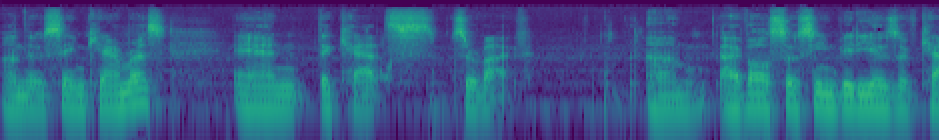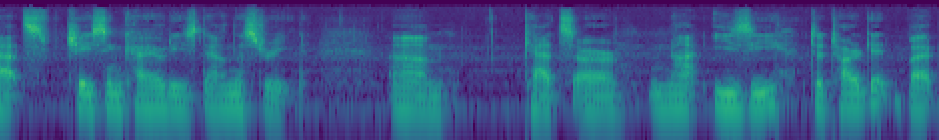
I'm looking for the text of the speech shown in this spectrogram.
on those same cameras, and the cats survive. Um, I've also seen videos of cats chasing coyotes down the street. Um, cats are not easy to target, but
